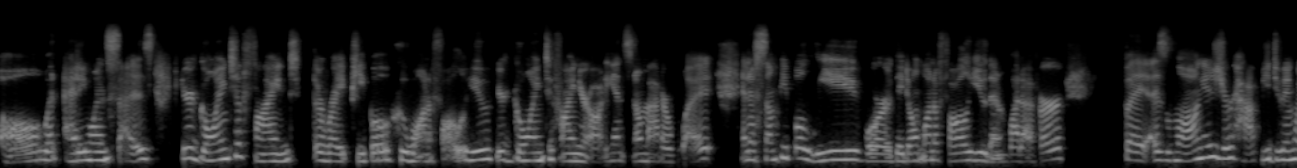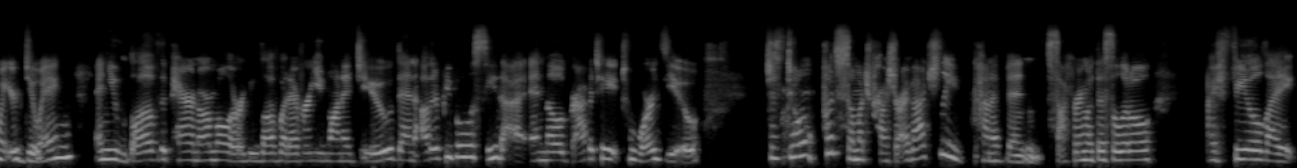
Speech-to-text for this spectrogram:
all what anyone says. You're going to find the right people who want to follow you. You're going to find your audience no matter what. And if some people leave or they don't want to follow you, then whatever. But as long as you're happy doing what you're doing and you love the paranormal or you love whatever you want to do, then other people will see that and they'll gravitate towards you. Just don't put so much pressure. I've actually kind of been suffering with this a little. I feel like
